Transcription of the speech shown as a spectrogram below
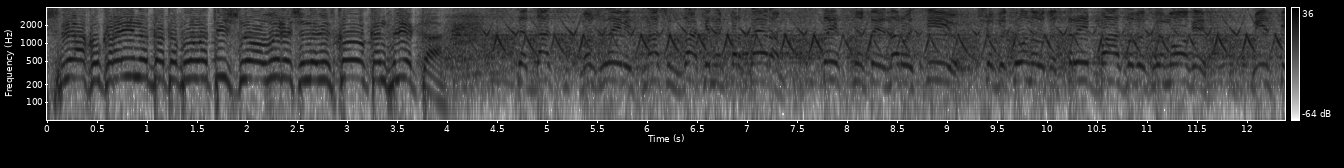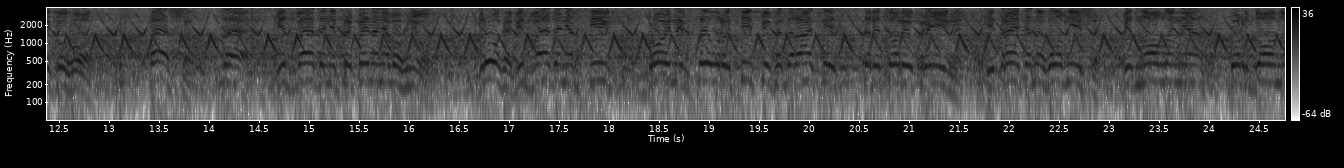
шлях України до дипломатичного вирішення військового конфлікту. Це дасть можливість нашим західним партнерам тиснути на Росію, щоб виконувати три базових вимоги мінських угод. Перше це відведення припинення вогню. Друге відведення всіх збройних сил Російської Федерації з території України. І третє, найголовніше відновлення кордону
